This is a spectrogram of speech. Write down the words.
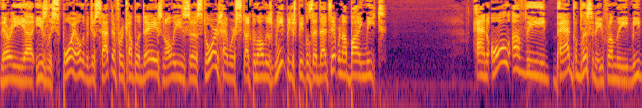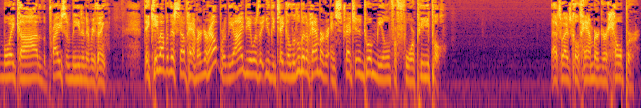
very uh, easily spoiled if it just sat there for a couple of days and all these uh, stores had were stuck with all this meat because people said, that's it, we're not buying meat. And all of the bad publicity from the meat boycott and the price of meat and everything, they came up with this stuff, Hamburger Helper. And the idea was that you could take a little bit of hamburger and stretch it into a meal for four people. That's why it's called Hamburger Helper.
